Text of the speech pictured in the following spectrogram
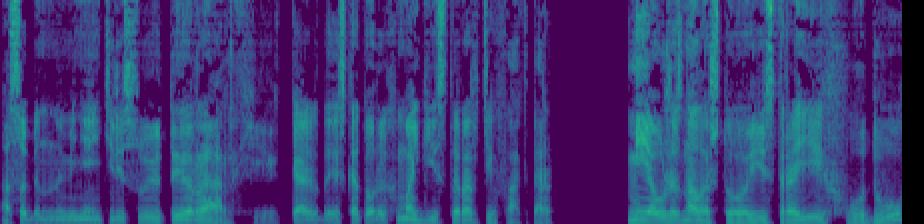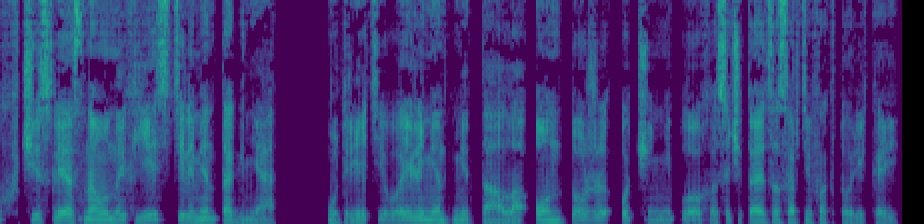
Особенно меня интересуют иерархии, каждая из которых магистр-артефактор. Мия уже знала, что из троих у двух в числе основных есть элемент огня. У третьего элемент металла, он тоже очень неплохо сочетается с артефакторикой.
